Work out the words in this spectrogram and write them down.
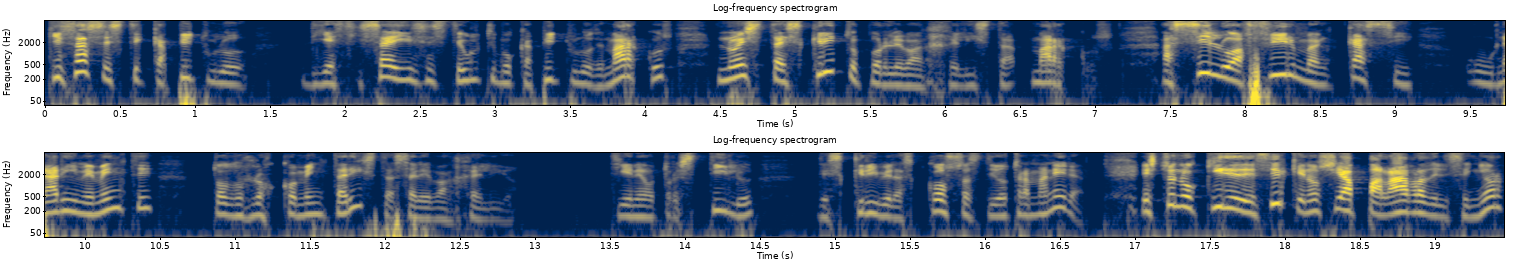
Quizás este capítulo 16, este último capítulo de Marcos, no está escrito por el evangelista Marcos. Así lo afirman casi unánimemente todos los comentaristas del Evangelio. Tiene otro estilo, describe las cosas de otra manera. Esto no quiere decir que no sea palabra del Señor,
